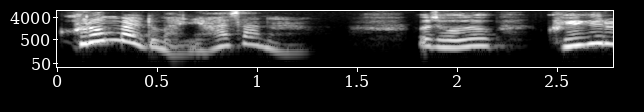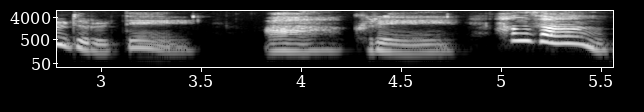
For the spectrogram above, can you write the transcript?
그런 말도 많이 하잖아요. 저도 그 얘기를 들을 때 '아 그래.' 항상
